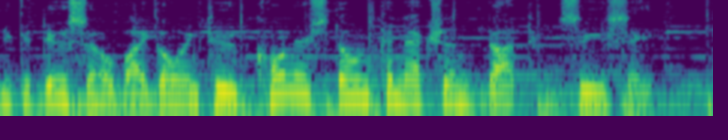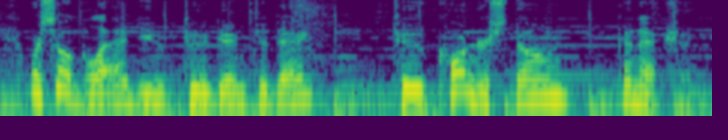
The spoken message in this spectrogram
You can do so by going to cornerstoneconnection.cc. We're so glad you've tuned in today to Cornerstone Connection.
